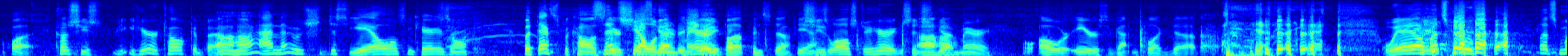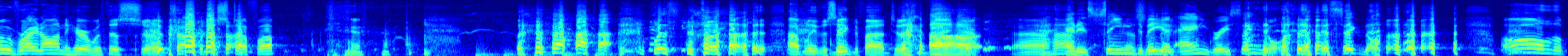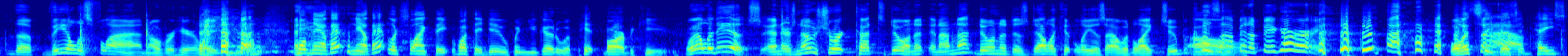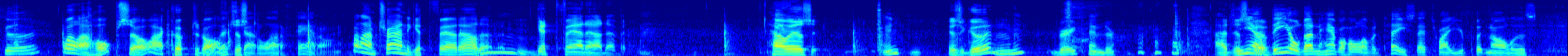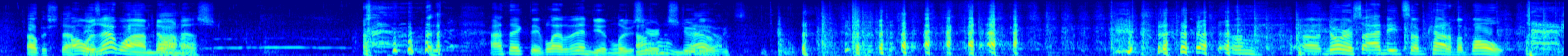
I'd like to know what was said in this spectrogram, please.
What? because she's you hear her talking back Uh-huh, I know. She just yells and carries on. But that's because Since they're telling her got to married, shape up and stuff. Yeah. She's lost her hearing since she Uh-huh. got married. oh, her ears have gotten plugged up. Well, let's move. let's move right on here with this uh, chopping this stuff up. Listen, I believe the signified to us. in the back there. Uh-huh. and it seemed Yes, to be an angry signal. signal. Oh, the the veal is flying over here, ladies and gentlemen. well, now that now that looks like the, what they do when you go to a pit barbecue. Well, it is, and there's no shortcut to doing it, and I'm not doing it as delicately as I would like to because I'm Oh. in a big hurry. Well, let's see. Does it taste good? well, I hope so. I cooked it Oh, off that's just got a lot of fat on it. well. I'm trying to get the fat out of Mm. it. Get the fat out of it. How is it? And Is it good? Mm-hmm. very tender. I just you know, veal doesn't have a whole lot of a taste. That's why you're putting all of this other stuff. Oh, is it. that why I'm doing Uh-huh. this? I think they've let an Indian loose here in the Oh, studio. No, Uh, Doris, I need some kind of a bowl.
